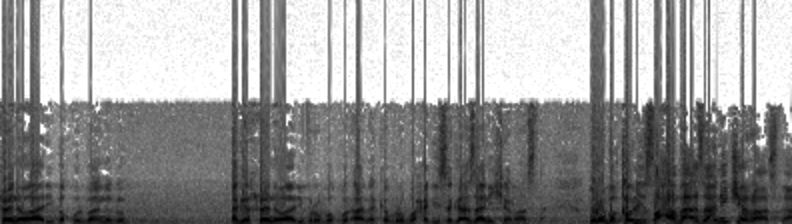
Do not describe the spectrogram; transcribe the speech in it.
خوێنەواری بە قوربانە بم ئەگەر خوێنەواری بڕۆ بۆ قورآانەکە بڕۆ بۆ حەدیسەکە ئەزانی چێ ڕاستە بڕۆ بە قولی سەحابە ئەزانی چێ ڕاستە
